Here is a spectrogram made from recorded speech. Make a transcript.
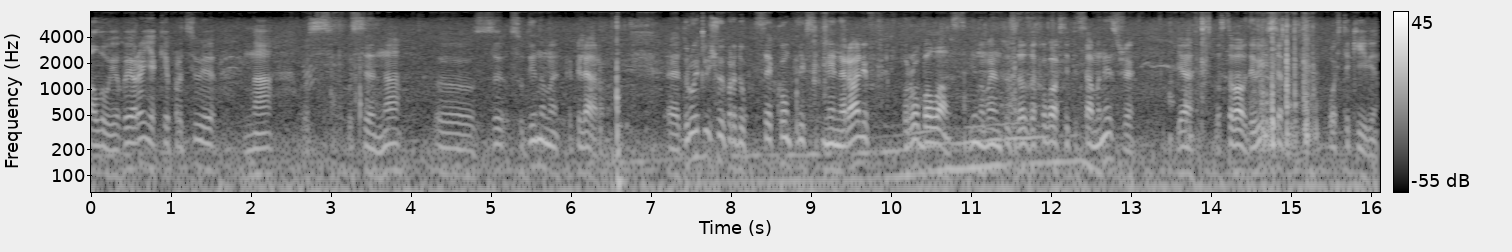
алоє вера, яке працює на ось, ось на, е, з судинами капілярами. Другий ключовий продукт це комплекс мінералів про баланс. Він у мене тут заховався під самий низ вже. Я доставав, дивився. Ось такий він.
